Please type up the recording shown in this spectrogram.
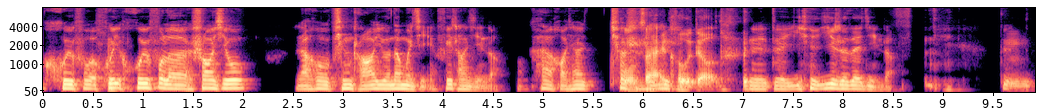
恢复恢恢复了双休，然后平常又那么紧，非常紧张。看好像确实是扣掉的。对对，一一直在紧张。对。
